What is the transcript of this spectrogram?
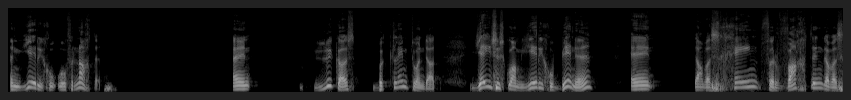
een Jericho overnachten. En Lucas beklemt toen dat. Jezus kwam Jericho binnen en er was geen verwachting, er was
